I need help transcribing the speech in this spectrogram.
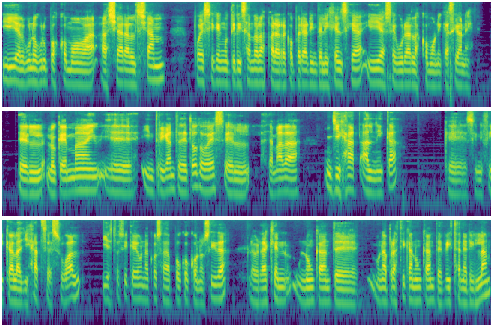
y algunos grupos como Ashar al-Sham pues siguen utilizándolas para recuperar inteligencia y asegurar las comunicaciones. lo que es más eh, intrigante de todo es la llamada yihad al-Nika, que significa la yihad sexual, y esto sí que es una cosa poco conocida. La verdad es que nunca antes, una práctica nunca antes vista en el Islam.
